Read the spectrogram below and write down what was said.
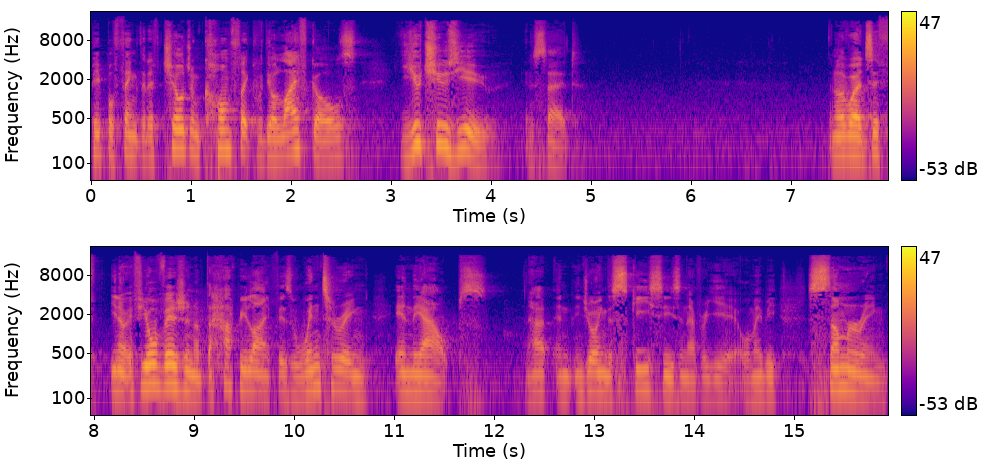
people think that if children conflict with your life goals, you choose you instead. In other words, if, you know, if your vision of the happy life is wintering in the Alps and, ha- and enjoying the ski season every year, or maybe summering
